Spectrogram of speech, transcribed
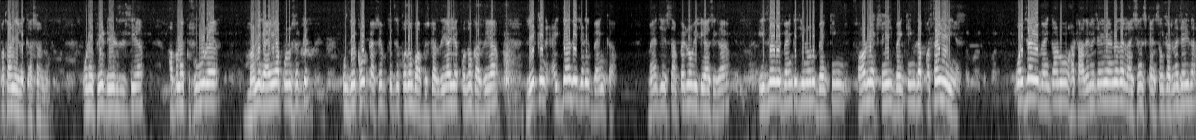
ਪਤਾ ਨਹੀਂ ਲੱਗਾ ਸਾਨੂੰ। ਉਹਨੇ ਫਿਰ ਡੇਟ ਦਿੱਤੀ ਆ, ਆਪਣਾ ਕਸੂਰ ਮੰਨ ਗਏ ਆ ਪੁਲਿਸ ਅੱਗੇ। ਹੁਣ ਦੇਖੋ ਪੈਸੇ ਕਿਤੇ ਕਦੋਂ ਵਾਪਸ ਕਰਦੇ ਆ ਜਾਂ ਕਦੋਂ ਕਰਦੇ ਆ। ਲੇਕਿਨ ਇਦਾਂ ਦੇ ਜਿਹੜੇ ਬੈਂਕ ਆ, ਮੈਂ ਜਿਸ ਤਰ੍ਹਾਂ ਪਹਿਲਾਂ ਵੀ ਕਿਹਾ ਸੀਗਾ ਇਦਾਂ ਦੇ ਬੈਂਕ ਜਿਨ੍ਹਾਂ ਨੂੰ ਬੈਂਕਿੰਗ ਫੋਰਨ ਐਕਸਚੇਂਜ ਬੈਂਕਿੰਗ ਦਾ ਪਤਾ ਹੀ ਨਹੀਂ ਹੈ ਉਹ ਦੇ ਬੈਂਕਾਂ ਨੂੰ ਹਟਾ ਦੇਣਾ ਚਾਹੀਦਾ ਇਹਨਾਂ ਦਾ ਲਾਇਸੈਂਸ ਕੈਂਸਲ ਕਰਨਾ ਚਾਹੀਦਾ।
